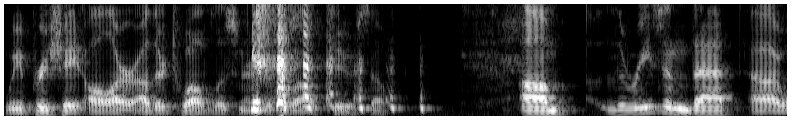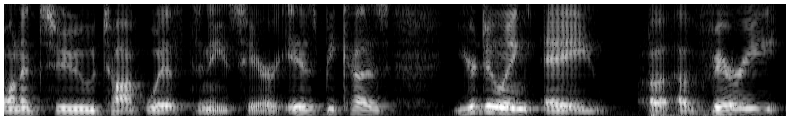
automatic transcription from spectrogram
We appreciate all our other 12 listeners as well, too. So, um, the reason that I wanted to talk with Denise here is because you're doing a, a, a very,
